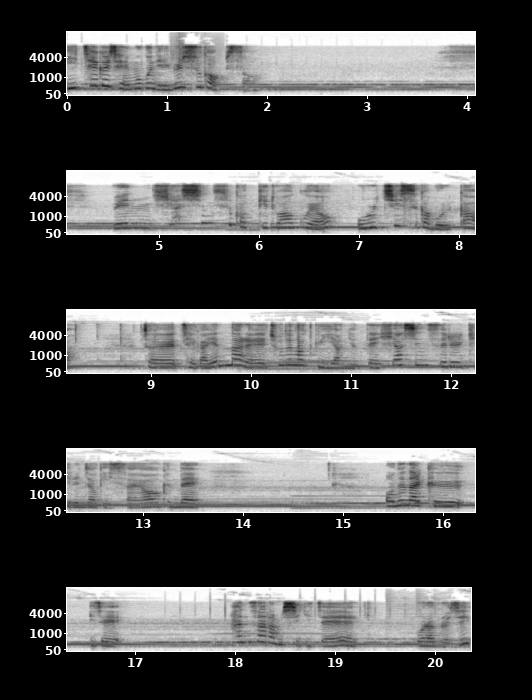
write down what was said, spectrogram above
이 책의 제목은 읽을 수가 없어. 웬 히아신스 같기도 하고요. 올치스가 뭘까? 저 제가 옛날에 초등학교 2학년 때 히아신스를 기른 적이 있어요. 근데 어느 날 그 이제 한 사람씩 이제 뭐라 그러지?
